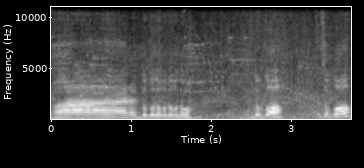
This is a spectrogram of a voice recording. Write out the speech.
あー、どこどこどこどこ？どこ？そこ？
